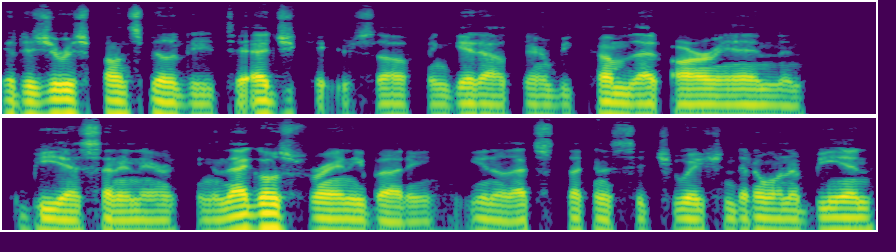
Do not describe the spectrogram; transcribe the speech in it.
It is your responsibility to educate yourself and get out there and become that RN and BSN and everything. And that goes for anybody, you know, that's stuck in a situation they don't want to be in.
